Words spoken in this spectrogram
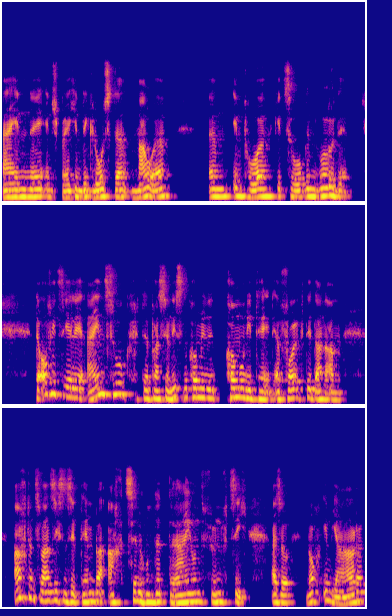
eine entsprechende Klostermauer ähm, emporgezogen wurde. Der offizielle Einzug der Passionistenkommunität erfolgte dann am 28. September 1853, also noch im Jahr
